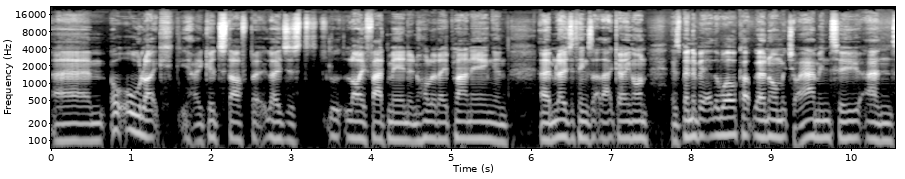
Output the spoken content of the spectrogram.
um, all, all, like you know good stuff, but loads of life admin and holiday planning and um, loads of things like that going on. There's been a bit of the World Cup going on, which I am into, and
